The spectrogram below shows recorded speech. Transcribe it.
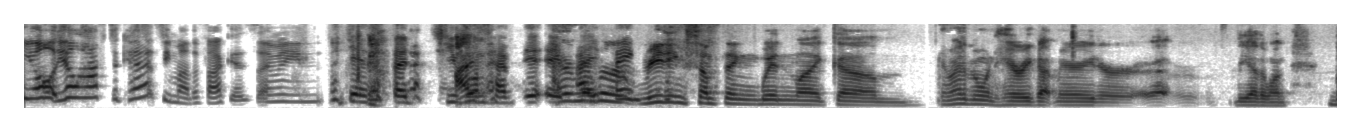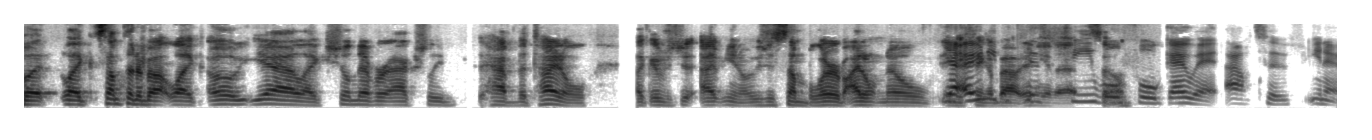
you'll you'll have to curtsy, motherfuckers. I mean, Yes, but you won't have. It, I it- remember think reading something when like um it might have been when Harry got married or, or the other one, but like something about like oh yeah, like she'll never actually have the title. Like it was just I, you know it was just some blurb. I don't know yeah, anything only about because any of that. she so. will forego it out of you know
